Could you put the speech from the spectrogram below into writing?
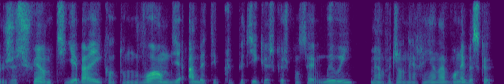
Je suis un petit gabarit. Quand on me voit, on me dit Ah, ben, t'es plus petit que ce que je pensais. Oui, oui, mais en fait, j'en ai rien à branler parce que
